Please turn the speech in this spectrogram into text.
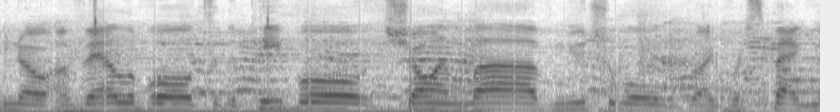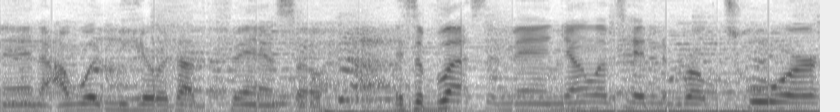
you know, available to the people, showing love, mutual like respect, man. I wouldn't be here without the fans. So it's a blessing, man. Young Loved Hated and Broke tour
